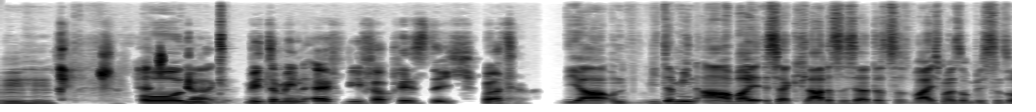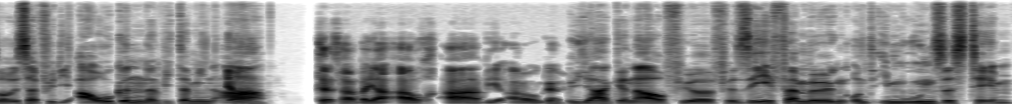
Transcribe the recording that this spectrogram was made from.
Mhm. Ja, Und g Vitamin F wie verpiss dich. Was? Ja, und Vitamin A, weil ist ja klar, das ist ja das das weiß man so 'n bisschen so, ist ja für die Augen, ne, Vitamin Ja, A. deshalb ja auch A wie Auge. Ja, genau, für für Sehvermögen und Immunsystem.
